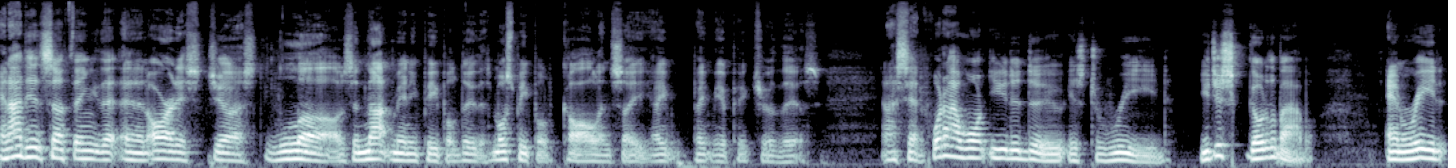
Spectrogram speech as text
and I did something that an artist just loves, and not many people do this. Most people call and say, Hey, paint me a picture of this. And I said, What I want you to do is to read. You just go to the Bible and read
